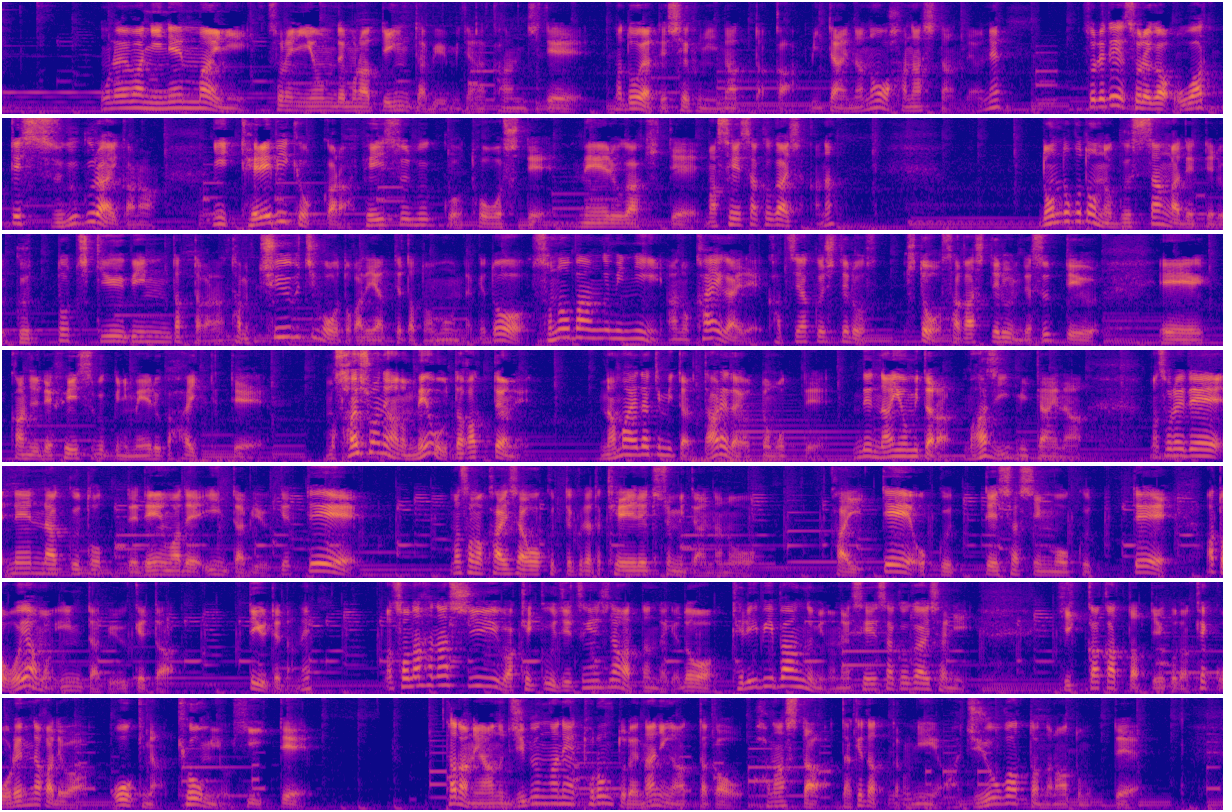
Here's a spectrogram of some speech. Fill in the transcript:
俺は2年前にそれに呼んでもらってインタビューみたいな感じで、まあ、どうやってシェフになったかみたいなのを話したんだよね。それでそれが終わってすぐぐらいかな、にテレビ局から Facebook を通してメールが来て、まあ、制作会社かな。どんどこどんのグッサンが出てるグッと地球便だったかな多分中部地方とかでやってたと思うんだけどその番組にあの海外で活躍してる人を探してるんですっていう、えー、感じで Facebook にメールが入っててもう最初はね、あの目を疑ったよね。名前だけ見たら誰だよって思って、で、内容見たらマジ？みたいな。まあ、それで連絡取って電話でインタビュー受けて、まあ、その会社が送ってくれた経歴書みたいなのを書いて、送って、写真も送って、あと親もインタビュー受けたって言ってたね。まあ、その話は結局実現しなかったんだけど、テレビ番組のね、制作会社に引っかかったっていうことは結構俺の中では大きな興味を引いて、ただね、あの自分がね、トロントで何があったかを話しただけだったのに、あ、需要があったんだなと思って、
